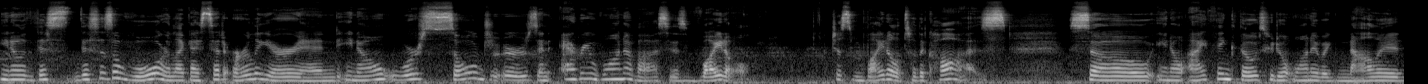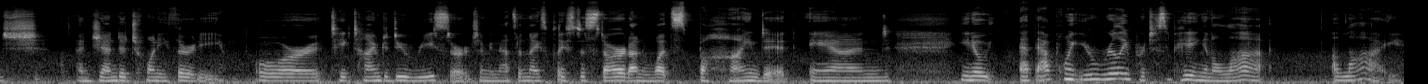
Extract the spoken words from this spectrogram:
you know this this is a war like i said earlier and you know we're soldiers and every one of us is vital just vital to the cause. So, you know, I think those who don't want to acknowledge Agenda 2030 or take time to do research, I mean, that's a nice place to start on what's behind it. And, you know, at that point, you're really participating in a lot a lie.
